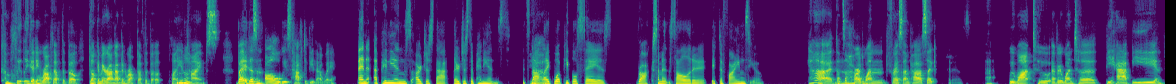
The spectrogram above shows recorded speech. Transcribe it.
completely getting rocked off the boat. Don't get me wrong, I've been rocked off the boat plenty mm-hmm. of times, but it doesn't always have to be that way. And opinions are just that. They're just opinions. It's yeah. not like what people say is rock, cement, solid, and it, it defines you. Yeah, that's yeah. a mm-hmm. hard one for us empaths. Like, uh, we want to everyone to be happy and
